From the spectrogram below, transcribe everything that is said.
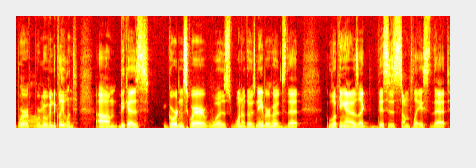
we're we're moving to Cleveland um, because Gordon Square was one of those neighborhoods that looking at it was like this is some place that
